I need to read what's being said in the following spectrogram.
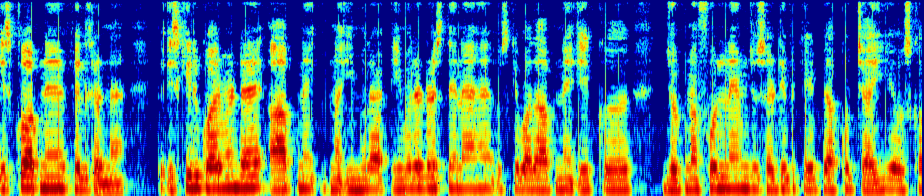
इसको आपने फिल करना है। तो इसकी रिक्वायरमेंट है, आपने अपना ईमेल ईमेल एड्रेस देना है, उसके बाद आपने एक, जो अपना फुल नेम जो सर्टिफिकेट पे आपको चाहिए, उसका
